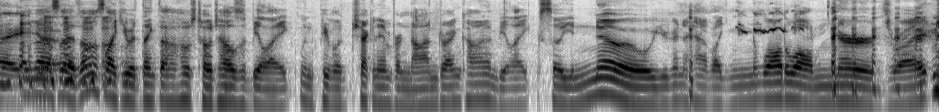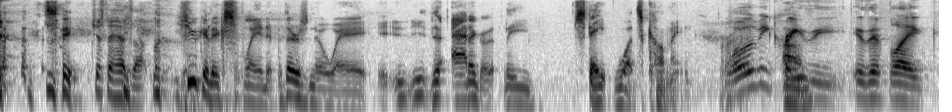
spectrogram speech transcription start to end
right. And that's it. It's almost like you would think the host hotels would be like when people are checking in for non Dragon Con and be like, "So you know you're gonna have like wall to wall nerds, right?" See, Just a heads up. you can explain it, but there's no way you- you- to adequately state what's coming. What would be crazy is if like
